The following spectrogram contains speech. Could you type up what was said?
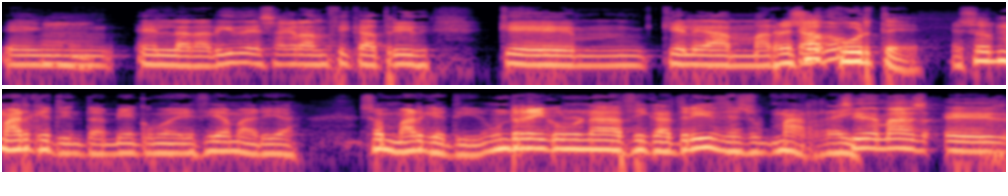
en, Mm. en la nariz, esa gran cicatriz que, mm, que le han Pero marcado. eso curte, eso es marketing también, como decía María. O Son marketing. Un rey con una cicatriz es más rey. Sí, además, eh,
